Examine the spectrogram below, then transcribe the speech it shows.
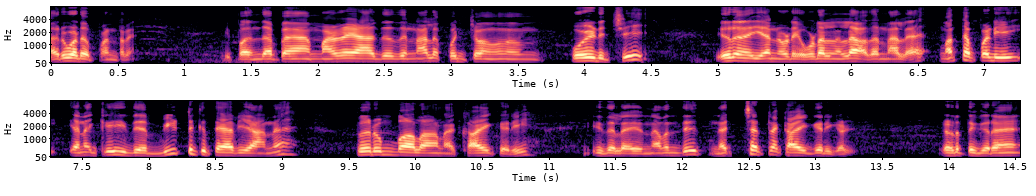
அறுவடை பண்ணுறேன். இப்போ இந்த மழை ஆகுதுனால கொஞ்சம் போயிடுச்சு. இரு என்னுடைய உடல்நிலை அதனால் மற்றபடி எனக்கு இது வீட்டுக்கு தேவையான பெரும்பாலான காய்கறி இதில் நான் வந்து நச்சற்ற காய்கறிகள் எடுத்துக்கிறேன்.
